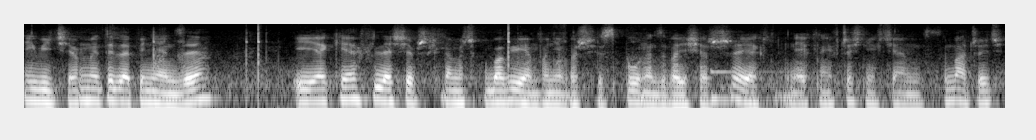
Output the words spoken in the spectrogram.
jak widzicie, mamy tyle pieniędzy i jak ja chwilę się przed chwilą jeszcze pobawiłem, ponieważ jest północ 23, jak, jak najwcześniej chciałem zobaczyć,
